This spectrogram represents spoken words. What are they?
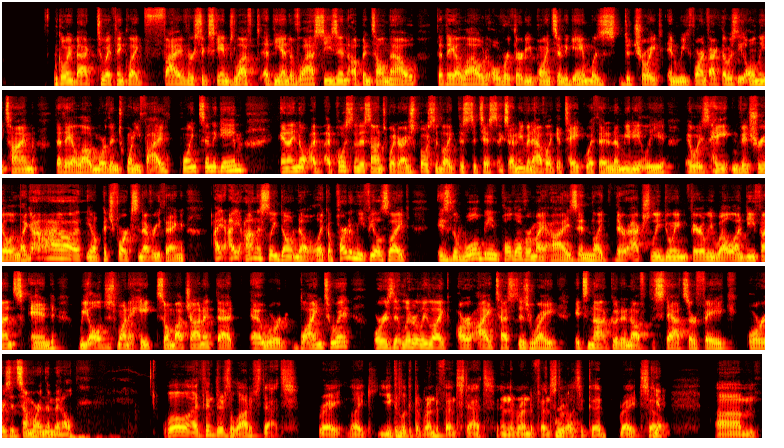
going back to I think like five or six games left at the end of last season up until now that they allowed over 30 points in a game was Detroit in week four. In fact, that was the only time that they allowed more than 25 points in a game. And I know I, I, posted this on Twitter. I just posted like the statistics. I didn't even have like a take with it. And immediately it was hate and vitriol and like, ah, you know, pitchforks and everything. I, I honestly don't know. Like a part of me feels like is the wool being pulled over my eyes and like they're actually doing fairly well on defense and we all just want to hate so much on it that uh, we're blind to it or is it literally like our eye test is right it's not good enough the stats are fake or is it somewhere in the middle well i think there's a lot of stats right like you can look at the run defense stats and the run defense still isn't good right so yep. um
